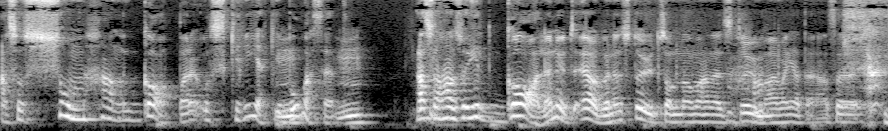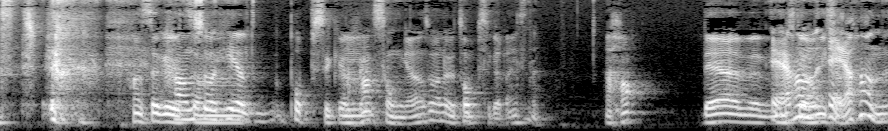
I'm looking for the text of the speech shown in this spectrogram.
Alltså som han gapade och skrek i Mm. båset. Mm. Alltså han såg helt galen ut. Ögonen stod ut som om han hade struma, vad heter det? Alltså, Han såg ut han som... såg helt popsicle-sångaren såg han ut som. Popsicle, just det. Jaha. Det är, Är han, är han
